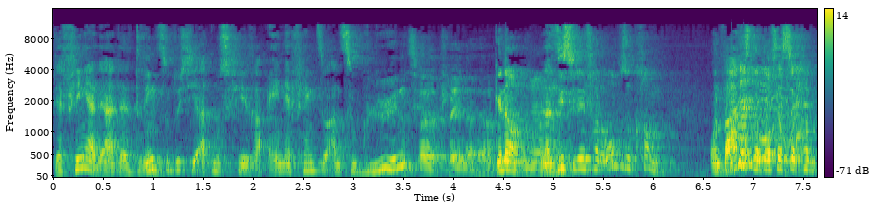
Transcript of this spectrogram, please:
der Finger, der, der dringt so durch die Atmosphäre ein, der fängt so an zu glühen. Das war der Trailer, ja. Genau. Und dann siehst du den von oben so kommen. Und wartest nur darauf, dass der kommt.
